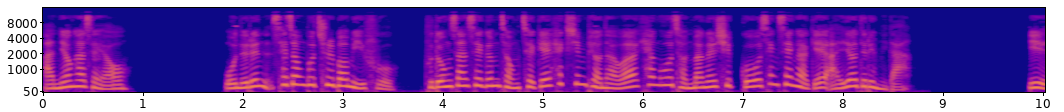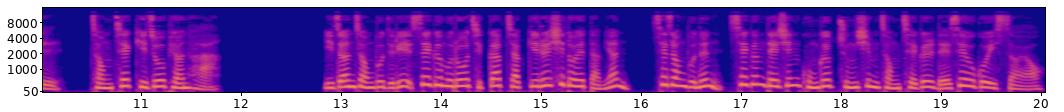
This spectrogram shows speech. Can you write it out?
안녕하세요. 오늘은 새 정부 출범 이후 부동산 세금 정책의 핵심 변화와 향후 전망을 쉽고 생생하게 알려드립니다. 1. 정책 기조 변화. 이전 정부들이 세금으로 집값 잡기를 시도했다면 새 정부는 세금 대신 공급 중심 정책을 내세우고 있어요.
